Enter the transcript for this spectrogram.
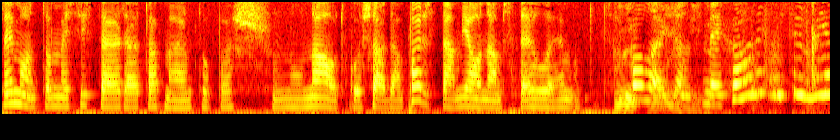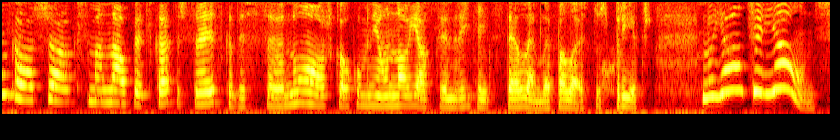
remontam mēs iztērētu apmēram to pašu nu, naudu, ko šādām parastām jaunām stēlēm. Palaišanas limesīte. mehānisms ir vienkāršāks. Man nav pēc katras reizes, kad es eh, noaužu kaut ko, man jau nav jāskrien riņķīt stēlēm, lai palaistu uz priekšu. Nu, jauns ir jauns.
